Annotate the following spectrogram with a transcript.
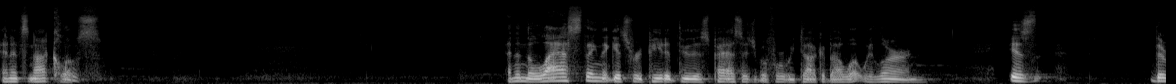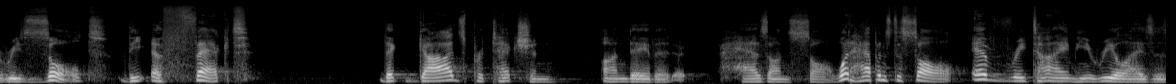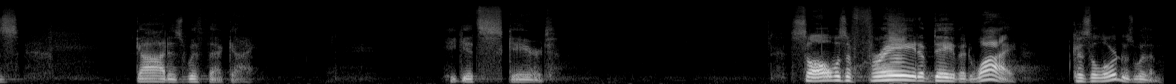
And it's not close. And then the last thing that gets repeated through this passage before we talk about what we learn is the result, the effect that God's protection on David has on Saul. What happens to Saul every time he realizes God is with that guy? He gets scared. Saul was afraid of David. Why? Because the Lord was with him.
